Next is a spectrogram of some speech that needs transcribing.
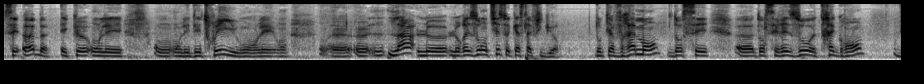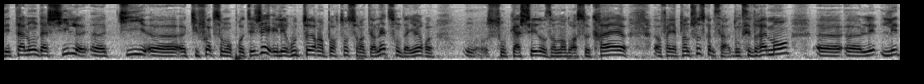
ces hubs et qu'on les, on, les détruit ou on les, on, euh, euh, là, le, réseau entier se casse la figure. Donc il y a vraiment dans ces, euh, dans ces réseaux très grands des talons d'Achille qui qu'il faut absolument protéger. Et les routeurs importants sur Internet sont d'ailleurs sont cachés dans un endroit secret. Enfin, il y a plein de choses comme ça. Donc c'est vraiment les, les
